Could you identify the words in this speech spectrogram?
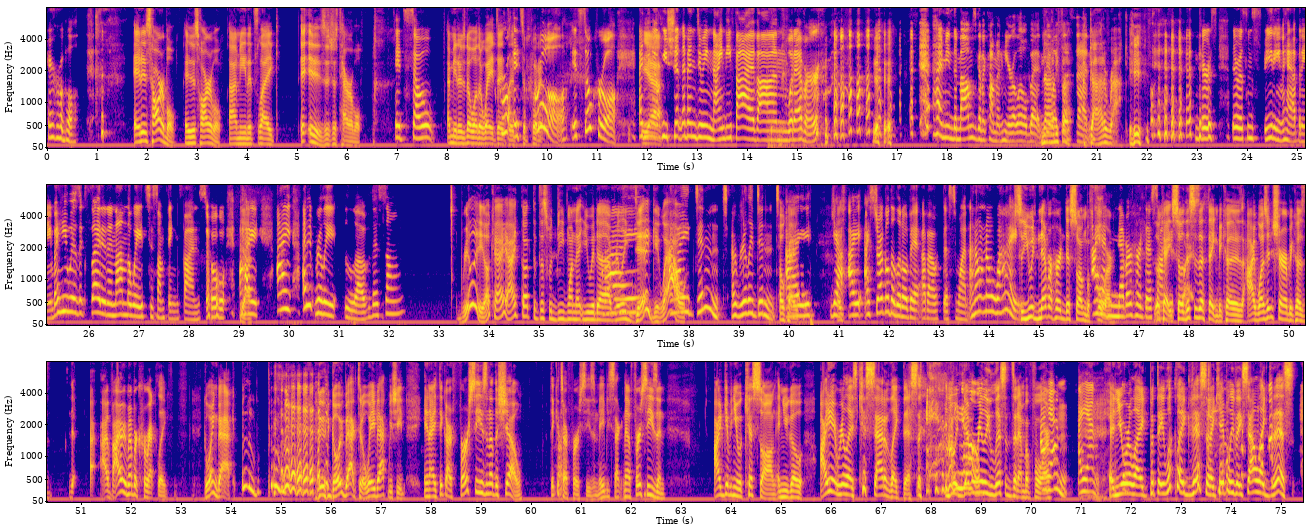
terrible. It is horrible. It is horrible. I mean, it's like it is. It's just terrible. It's so I mean, there's no other way to, cruel. to, it's to put it. cruel. It's so cruel. And you know, he shouldn't have been doing 95 on whatever. I mean, the mom's gonna come in here a little bit and be like, 95. I gotta rock. there's there was some speeding happening, but he was excited and on the way to something fun. So I I I didn't really love this song. Really? Okay. I thought that this would be one that you would uh, really dig. Wow. I didn't. I really didn't. Okay. I yeah, I I struggled a little bit about this one. I don't know why. So you had never heard this song before. I had never heard this song okay, so this is the thing because I wasn't sure because th- if I remember correctly, going back, going back to the way back machine, and I think our first season of the show, I think it's our first season, maybe second, no, first season. I'd given you a Kiss song, and you go, "I didn't realize Kiss sounded like this." you had never really listened to them before. I hadn't. I hadn't. and you were like, "But they look like this, and I can't believe they sound like this."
